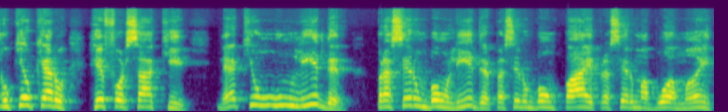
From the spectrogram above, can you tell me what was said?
o que eu quero reforçar aqui, né, que um líder para ser um bom líder, para ser um bom pai, para ser uma boa mãe,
